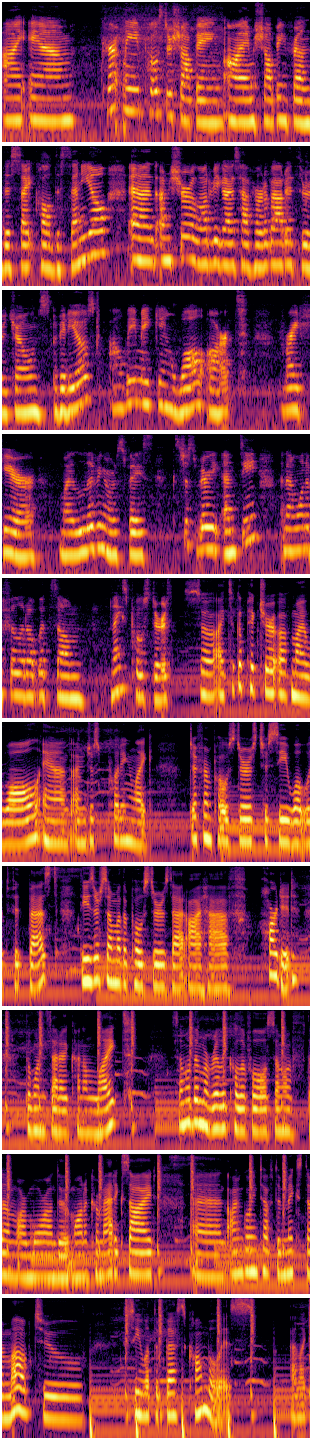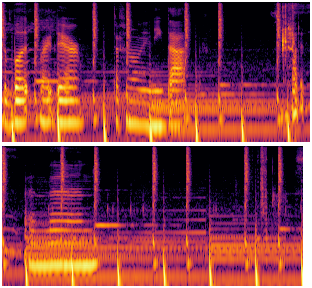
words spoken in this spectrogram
I am currently poster shopping. I'm shopping from this site called Desenio and I'm sure a lot of you guys have heard about it through Joan's videos. I'll be making wall art right here, my living room space. It's just very empty and I want to fill it up with some nice posters. So I took a picture of my wall and I'm just putting like different posters to see what would fit best. These are some of the posters that I have hearted, the ones that I kind of liked. Some of them are really colorful, some of them are more on the monochromatic side, and I'm going to have to mix them up to see what the best combo is. I like the butt right there, definitely need that. Got it. And then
